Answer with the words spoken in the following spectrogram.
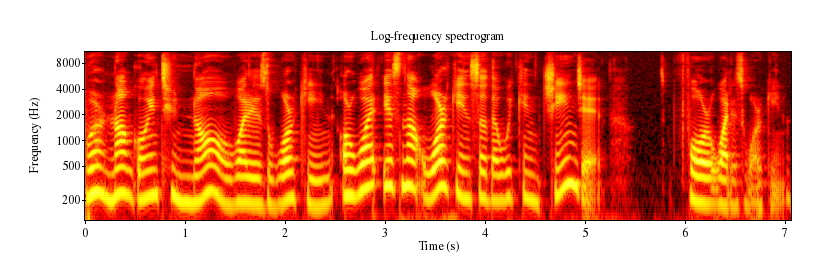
we're not going to know what is working or what is not working so that we can change it for what is working.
